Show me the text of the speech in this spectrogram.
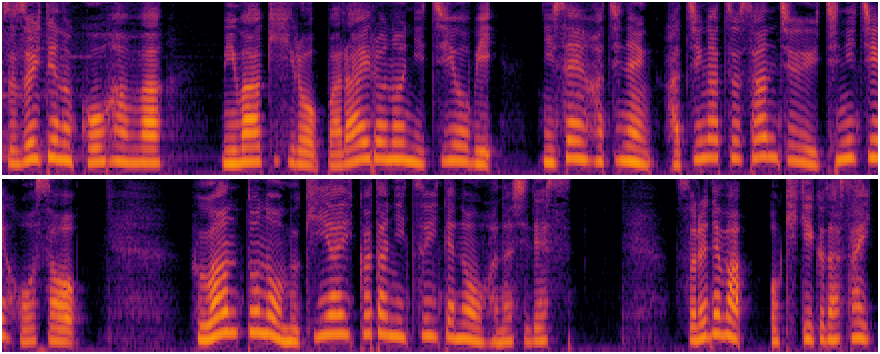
続いての後半は三輪明宏バラ色の日曜日2008年8月31日放送。不安との向き合い方についてのお話です。それではお聞きください。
